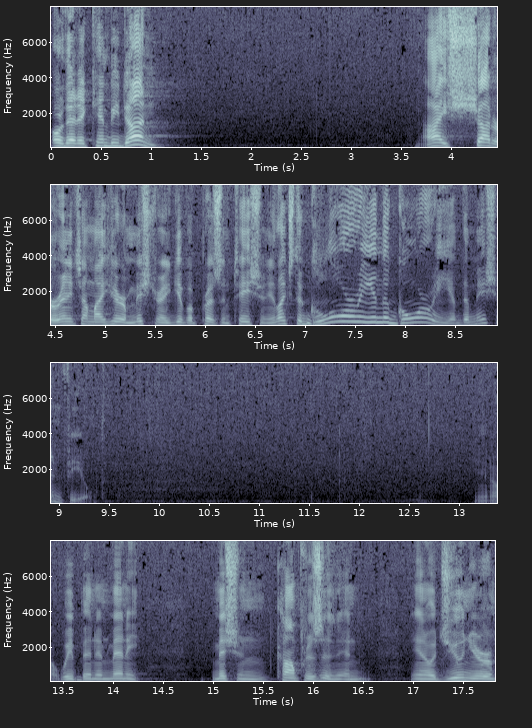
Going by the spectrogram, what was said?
or that it can be done. I shudder anytime I hear a missionary give a presentation. He likes the glory and the gory of the mission field. You know, we've been in many mission conferences and, you know, junior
